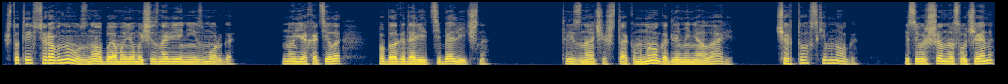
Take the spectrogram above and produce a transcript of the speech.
что ты все равно узнал бы о моем исчезновении из морга но я хотела поблагодарить тебя лично. Ты значишь так много для меня, Ларри. Чертовски много. И совершенно случайно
